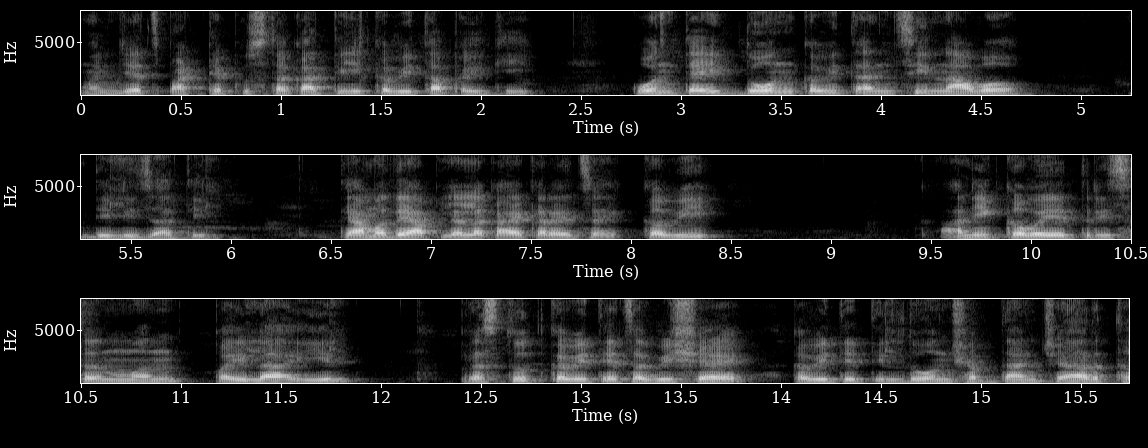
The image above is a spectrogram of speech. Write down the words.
म्हणजेच पाठ्यपुस्तकातील कवितापैकी कोणत्याही दोन कवितांची नावं दिली जातील. त्यामध्ये आपल्याला काय करायचं आहे कवी आणि कवयित्री सन्मान पहिला येईल. प्रस्तुत कवितेचा विषय कवितेतील दोन शब्दांचे अर्थ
